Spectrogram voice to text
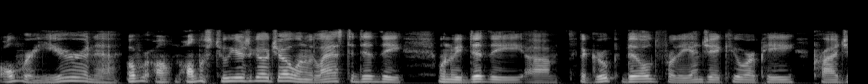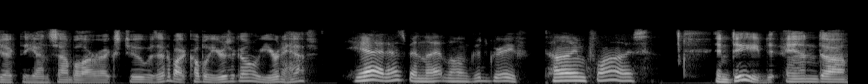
over a year and a, over almost two years ago, Joe, when we last did the when we did the um, the group build for the NJQRP project, the Ensemble RX2. Was that about a couple of years ago, a year and a half? Yeah, it has been that long. Good grief, time flies. Indeed, and uh,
